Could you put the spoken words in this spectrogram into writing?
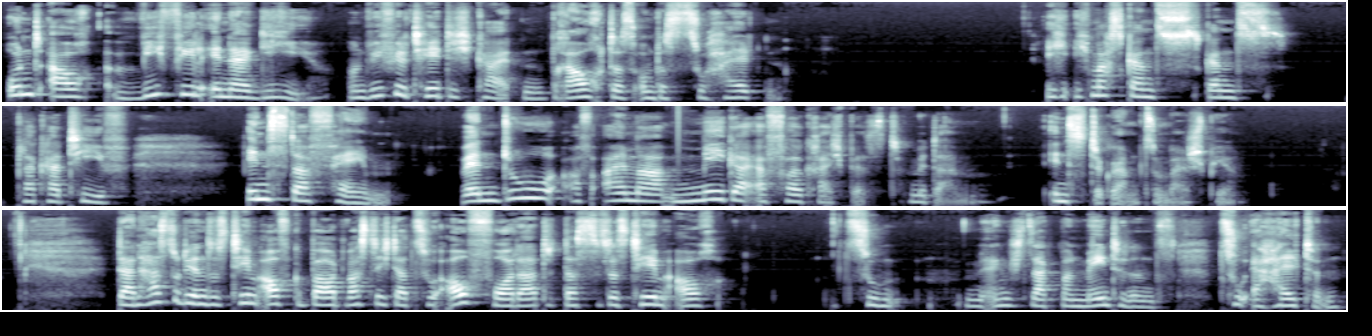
Und auch, wie viel Energie und wie viel Tätigkeiten braucht es, um das zu halten? Ich, ich mache es ganz, ganz plakativ. Insta-Fame wenn du auf einmal mega erfolgreich bist mit deinem Instagram zum Beispiel, dann hast du dir ein System aufgebaut, was dich dazu auffordert, das System auch zu, im Englischen sagt man Maintenance, zu erhalten.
